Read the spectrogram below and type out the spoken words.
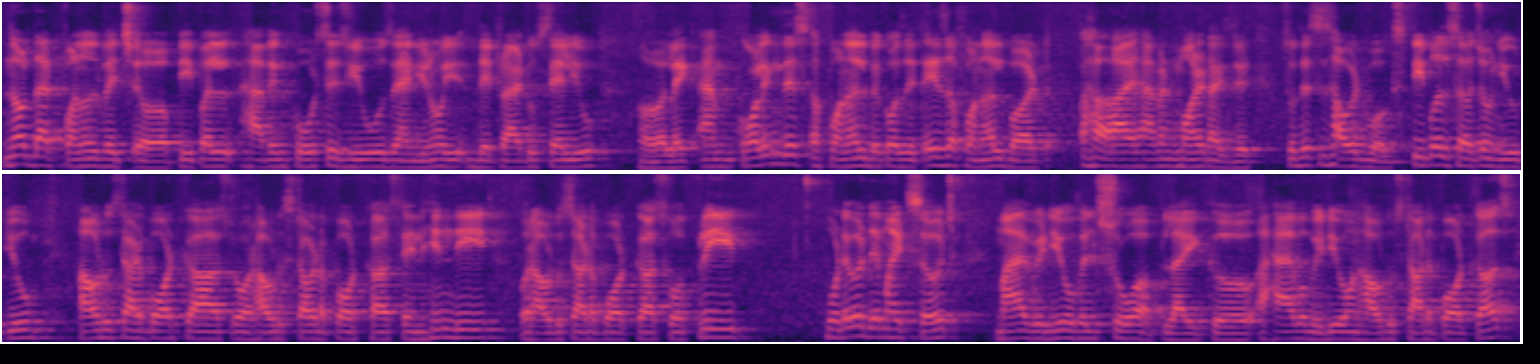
Not that funnel which uh, people having courses use and you know they try to sell you. Uh, like i'm calling this a funnel because it is a funnel but i haven't monetized it. So this is how it works. People search on youtube how to start a podcast or how to start a podcast in hindi or how to start a podcast for free whatever they might search my video will show up. Like uh, i have a video on how to start a podcast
